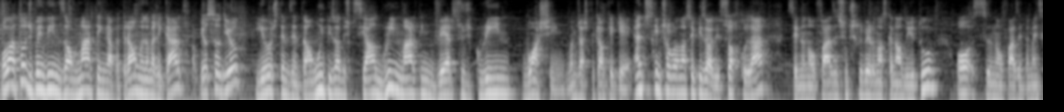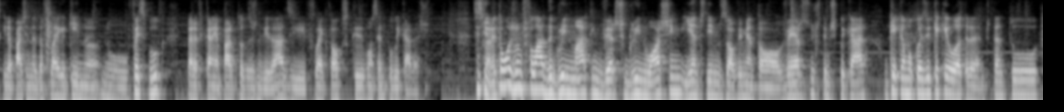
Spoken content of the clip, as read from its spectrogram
Olá a todos, bem-vindos ao Martin a Patrão. Meu nome é Ricardo Eu sou o Diogo. e hoje temos então um episódio especial Green Martin versus Green Washing. Vamos já explicar o que é que é. Antes de seguirmos sobre o nosso episódio, só recordar, se ainda não o fazem, subscrever o nosso canal do YouTube ou, se não o fazem, também seguir a página da Flag aqui no, no Facebook para ficarem a par de todas as novidades e Flag Talks que vão sendo publicadas. Sim, senhor. Então hoje vamos falar de Green Martin versus Greenwashing e antes de irmos, obviamente, ao versus, temos de explicar o que é que é uma coisa e o que é que é outra. Portanto,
